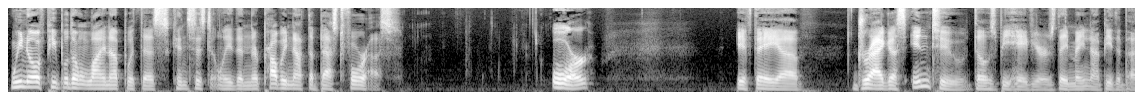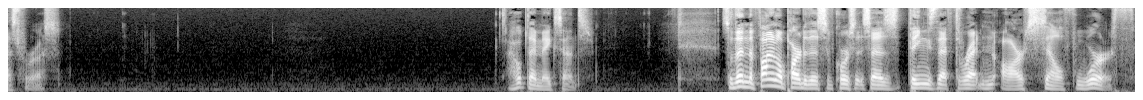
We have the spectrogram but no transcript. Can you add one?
we know if people don't line up with this consistently, then they're probably not the best for us. Or if they uh, drag us into those behaviors, they may not be the best for us. I hope that makes sense. So then the final part of this, of course, it says things that threaten our self worth.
